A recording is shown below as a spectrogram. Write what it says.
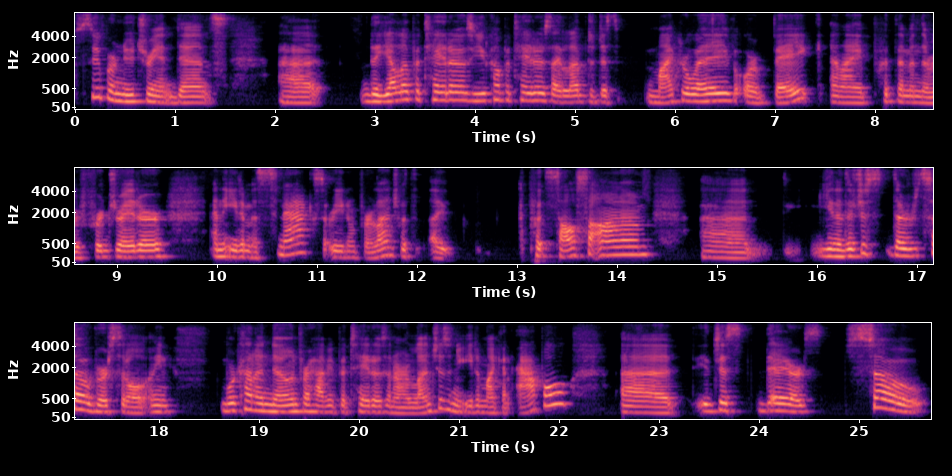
super nutrient dense. Uh, the yellow potatoes, Yukon potatoes, I love to just microwave or bake and I put them in the refrigerator and eat them as snacks or eat them for lunch with I put salsa on them. Uh, you know, they're just they're so versatile. I mean, we're kind of known for having potatoes in our lunches and you eat them like an apple. Uh, it just they're so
